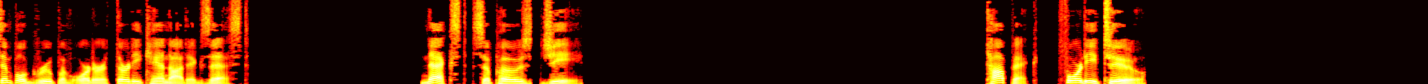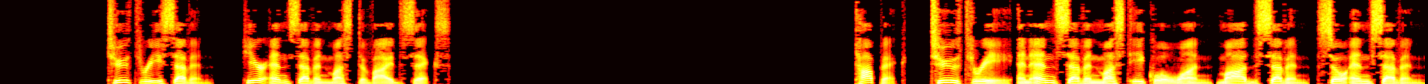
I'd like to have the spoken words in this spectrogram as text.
simple group of order 30 cannot exist. Next, suppose G Topic 42 237 here n7 must divide 6 Topic 2 3 and n7 must equal 1 mod 7 so n7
